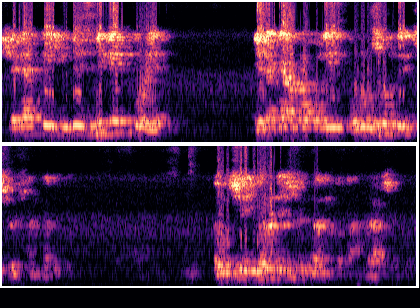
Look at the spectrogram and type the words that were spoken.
সেটাকে ইনভেস্টিগেট করে যেটাকে আমরা বলি অনুসন্ধিত সাংবাদিকতা এবং সেই ধরনের সাংবাদিকতা আমরা আশা করছি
